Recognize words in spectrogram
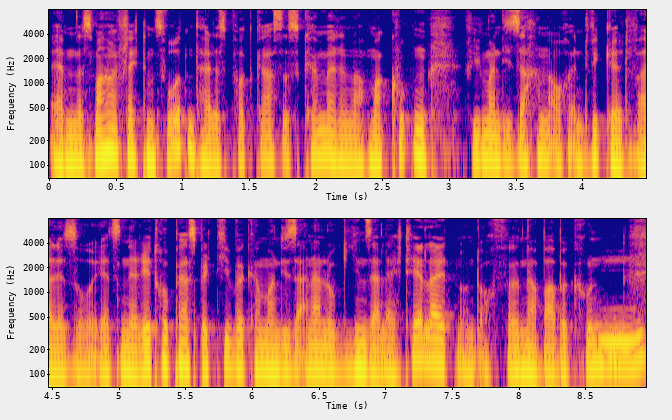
Ähm, das machen wir vielleicht im zweiten Teil des Podcasts, können wir dann auch mal gucken, wie man die Sachen auch entwickelt, weil so jetzt in der Retro-Perspektive kann man diese Analogien sehr leicht herleiten und auch wunderbar begründen. Mhm.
